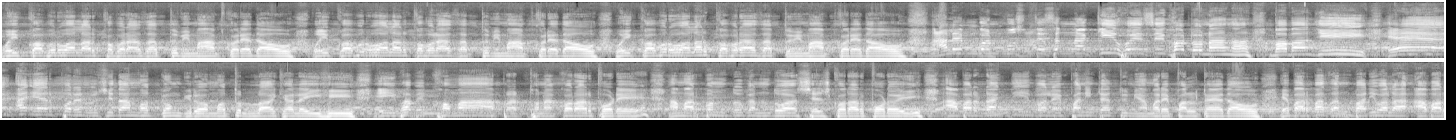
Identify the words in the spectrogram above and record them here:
ওই কবরওয়ালার কবর আজাব তুমি মাফ করে দাও। ওই কবরওয়ালার কবর আজাব তুমি মাফ করে দাও। ওই কবরওয়ালার কবর আজাব তুমি মাফ করে দাও। আলেমগণ বুঝতেছেন না কি হয়েছে ঘটনা? বাবাজি, এ- এরপরে রশিদ আহমদ গঙ্গির রহমতুল্লাহ খেলাইহি এইভাবে ক্ষমা প্রার্থনা করার পরে, আমার বন্ধুগান দোয়া শেষ করার পরেই আবার ডাক দিয়ে বলে, পানিটা তুমি আমারে পাল্টায় দাও। এবার বাগান বাড়িওয়ালা আবার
